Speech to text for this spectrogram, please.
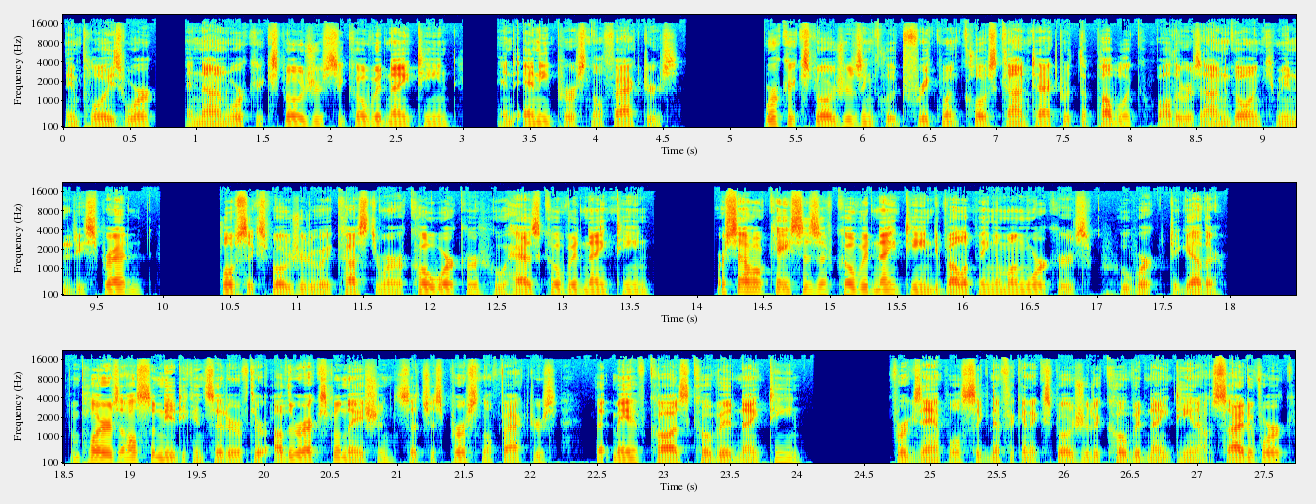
the employee's work and non work exposures to COVID 19, and any personal factors. Work exposures include frequent close contact with the public while there is ongoing community spread, close exposure to a customer or coworker who has COVID 19, or several cases of COVID 19 developing among workers who work together. Employers also need to consider if there are other explanations, such as personal factors, that may have caused COVID 19. For example, significant exposure to COVID 19 outside of work,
